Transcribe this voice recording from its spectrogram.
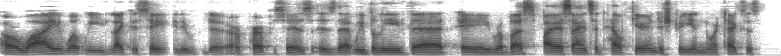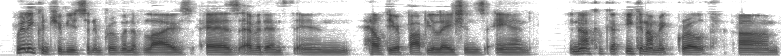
Our why, what we like to say the, our purpose is, is that we believe that a robust bioscience and healthcare industry in North Texas really contributes to the improvement of lives as evidenced in healthier populations and economic growth um,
